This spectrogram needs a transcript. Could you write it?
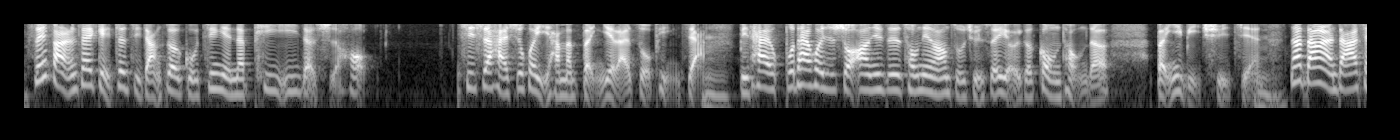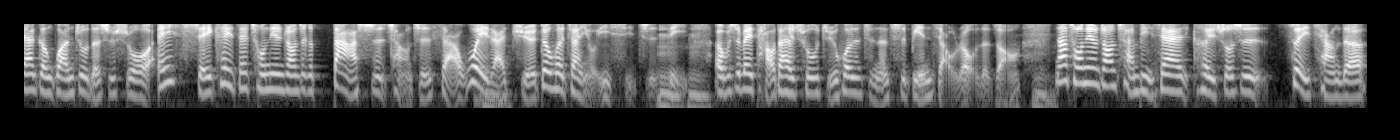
所以反而在给这几档个股今年的 P E 的时候。其实还是会以他们本业来做评价，比太不太会是说啊，因为这是充电桩族群，所以有一个共同的本益比区间。那当然，大家现在更关注的是说，哎，谁可以在充电桩这个大市场之下，未来绝对会占有一席之地，而不是被淘汰出局或者只能吃边角肉这种。那充电桩产品现在可以说是最强的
